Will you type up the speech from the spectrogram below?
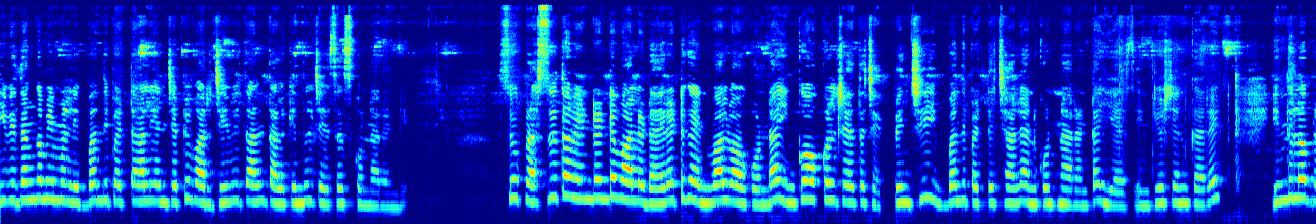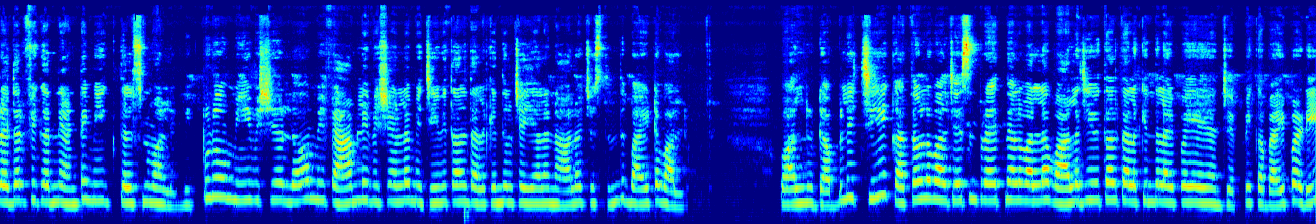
ఈ విధంగా మిమ్మల్ని ఇబ్బంది పెట్టాలి అని చెప్పి వారి జీవితాలను తలకిందులు చేసేసుకున్నారండి. సో ప్రస్తుతం ఏంటంటే వాళ్ళు డైరెక్ట్గా ఇన్వాల్వ్ అవ్వకుండా ఇంకో ఒకరి చేత చెప్పించి ఇబ్బంది పెట్టించాలి అనుకుంటున్నారంట. ఎస్ ఇంట్యూషన్ కరెక్ట్ ఇందులో బ్రదర్ ఫిగర్ని అంటే మీకు తెలిసిన వాళ్ళు. ఇప్పుడు మీ విషయంలో మీ ఫ్యామిలీ విషయంలో మీ జీవితాలను తలకిందులు చేయాలని ఆలోచిస్తుంది బయట వాళ్ళు. వాళ్ళు డబ్బులు ఇచ్చి గతంలో వాళ్ళు చేసిన ప్రయత్నాల వల్ల వాళ్ళ జీవితాలు తలకిందులు అయిపోయాయి అని చెప్పి ఇక భయపడి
